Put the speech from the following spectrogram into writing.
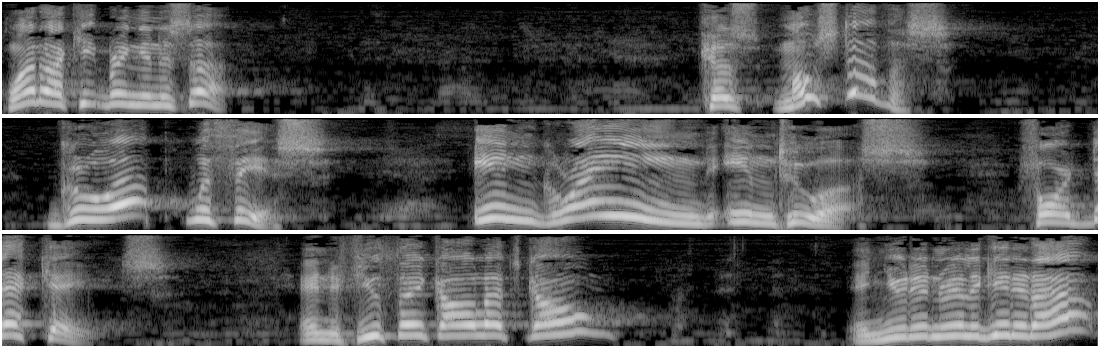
Why do I keep bringing this up? Because most of us grew up with this ingrained into us for decades. And if you think all that's gone and you didn't really get it out,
